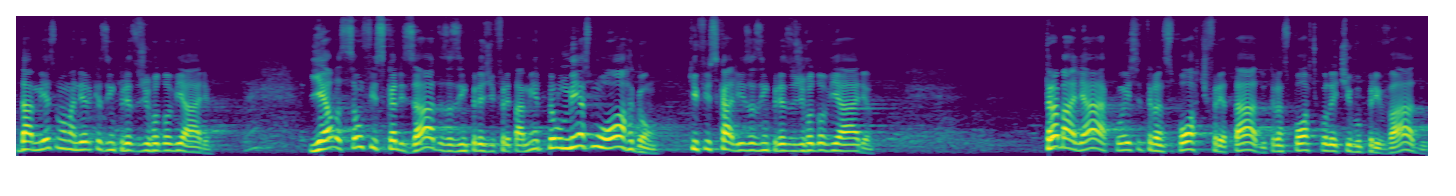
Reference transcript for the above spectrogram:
da mesma maneira que as empresas de rodoviária. E elas são fiscalizadas, as empresas de fretamento, pelo mesmo órgão que fiscaliza as empresas de rodoviária. Trabalhar com esse transporte fretado, transporte coletivo privado,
